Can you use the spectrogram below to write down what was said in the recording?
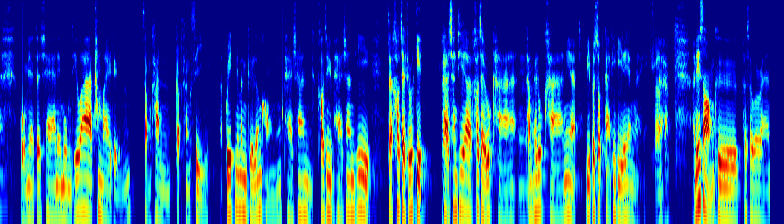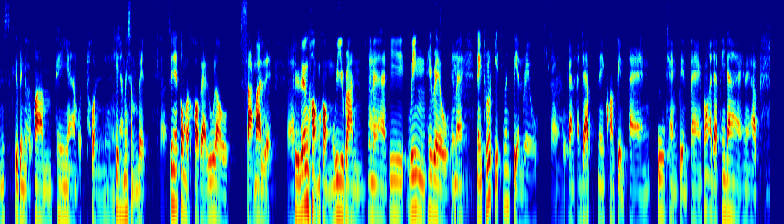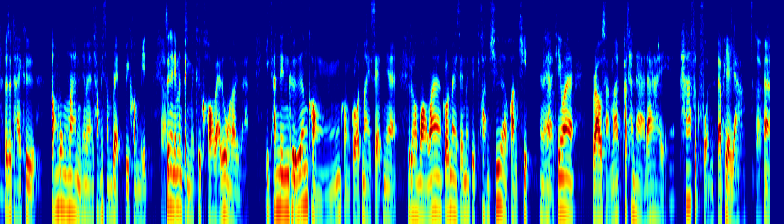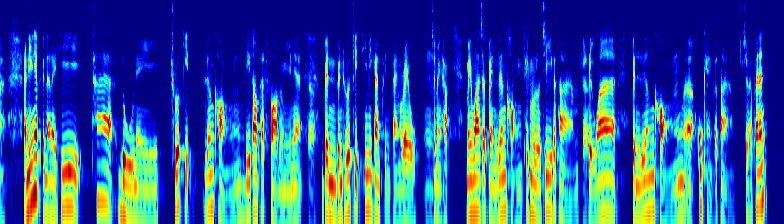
ผมอยากจะแชร์ในมุมที่ว่าทำไมถึงสำคัญกับทาง C grit นี่มันคือเรื่องของ passion เขาจะมี passion ที่จะเข้าใจธุรกิจ passion ที่จะเข้าใจลูกค้าอืมทำให้ลูกค้าเนี่ยมีประสบการณ์ที่ดีได้ยังไงครับนะครับอันที่สองคือ perseverance คือเป็นครับความพยายามอดทนอืมที่ทำให้สำเร็จครับซึ่งนี่ตรงกับ core value เราสามอันเลยครับคือเรื่องของของ we run ใช่ไหมฮะที่วิ่งให้เร็วใช่ไหมอืมในธุรกิจที่มันเปลี่ยนเร็วครับนะผมการ adapt ในความเปลี่ยนแปลง คู่แข่งเปลี่ยนแปลงต้อง adapt ให้ได้นะครับอืมแล้วสุดท้ายคือ ต้องมุ่งมั่นใช่ไหมทำให้สำเร็จ we commit ครับซึ่งอันนี้มันเป็นมันคือ core value ของเราอยู่แล้ว อีกอันนึงคือเรื่องของของ growth mindset เนี่ยคือเรามองว่า growth mindset มันคือความเชื่อความคิดใช่ไหมครัฮะบที่ว่าเราสามารถพัฒนาได้ถ้าฝึกฝนและพยายามครับอ่าอันนี้เนี่ยเป็นอะไรที่ถ้าดูในธุรกิจเรื่องของดิจิทัลแพลตฟอร์มตรงนี้เนี่ยครับเป็นเป็นธุรกิจที่มีการเปลี่ยนแปลงเร็วอืมใช่ไหมครับไม่ว่าจะเป็นเรื่องของเทคโนโลยีก็ตามครับหรือว่า เป็นเรื่องของเอ่อคู่แข่งก็ตามใช่ไหมครับเพราะฉะนั้น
